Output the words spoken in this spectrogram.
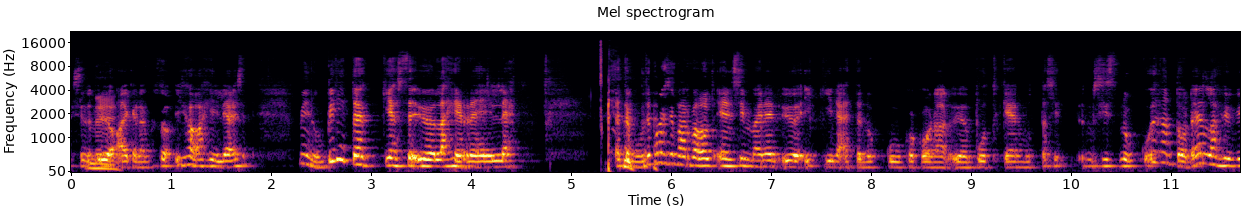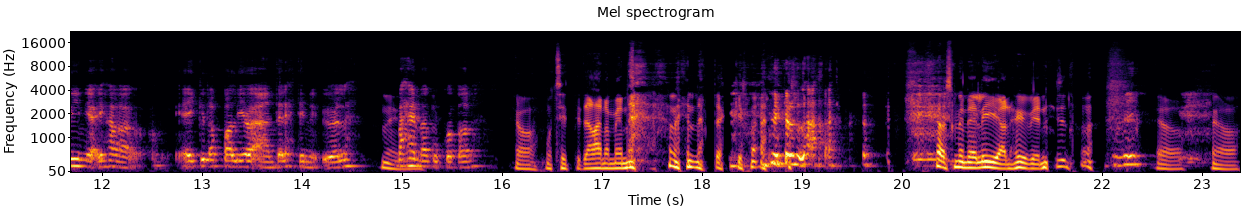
sille niin. yöaikana, kun se on ihan hiljaiset. minun piti tökkiä se yöllä hereille. Että muuten olisi varmaan ollut ensimmäinen yö ikinä, että nukkuu kokonaan yön putkeen, mutta sit, siis nukkuu ihan todella hyvin ja ihan ei kyllä paljon ääntelehtinyt yöllä. Niin, Vähemmän niin. kuin kotona. Joo, mutta sitten pitää aina mennä, mennä tökkimään. Kyllä. Jos menee liian hyvin, niin sitten niin. joo, joo.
